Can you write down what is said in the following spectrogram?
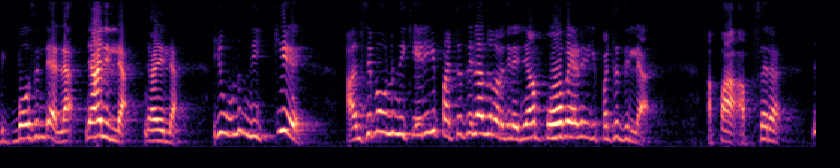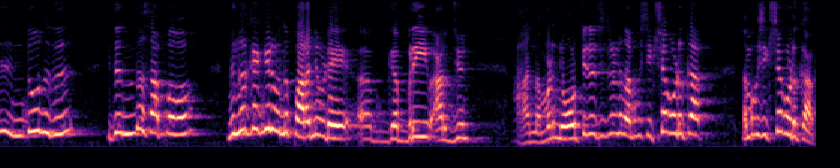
ബിഗ് ബോസിന്റെ അല്ല. ഞാനില്ല. ഞാനില്ല. അയ്യോ ഒന്ന് നിൽക്ക് അൻസിപ്പ ഒന്ന് നിൽക്കുക എനിക്ക് പറ്റത്തില്ല എന്ന് പറഞ്ഞില്ലേ? ഞാൻ പോവുകയാണ്. എനിക്ക് പറ്റത്തില്ല. അപ്പം അപ്സര ഇത് എന്തോന്നിത്? ഇതെന്താ സംഭവം? നിങ്ങൾക്കെങ്കിലും ഒന്ന് പറഞ്ഞൂടെ ഗബ്രി അർജുൻ? ആ നമ്മൾ നോട്ടിൽ വെച്ചിട്ടുണ്ട്. നമുക്ക് ശിക്ഷ കൊടുക്കാം. നമുക്ക് ശിക്ഷ കൊടുക്കാം.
